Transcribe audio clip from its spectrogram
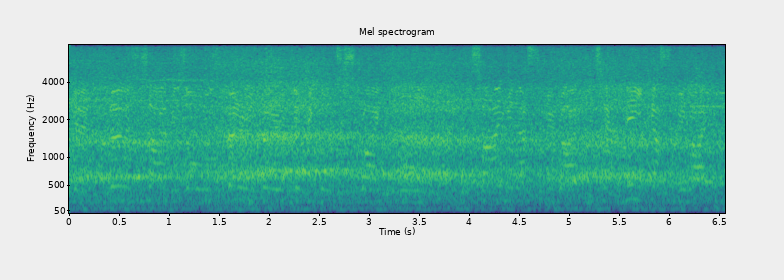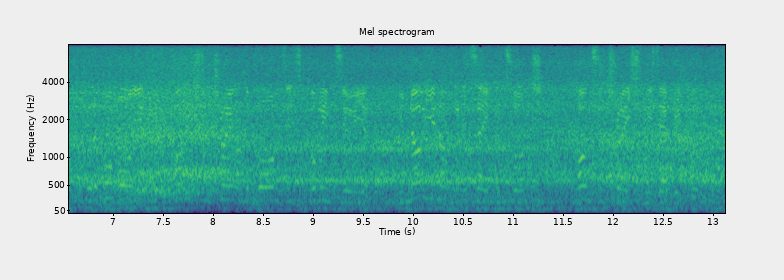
again. First time is always very, very difficult to strike the ball. The timing has to be right, the technique has to be right, but above all, you have to concentrate on the ball as it's coming to you. You know you're not going to take a touch. Concentration is everything.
